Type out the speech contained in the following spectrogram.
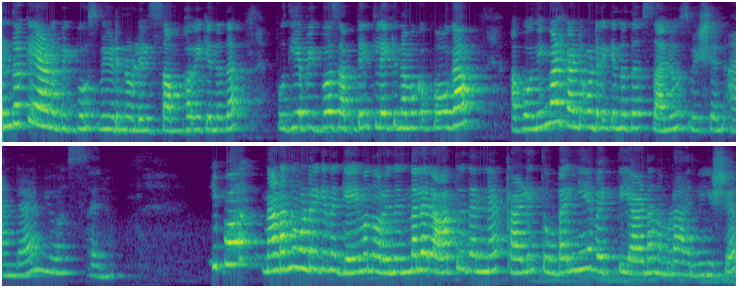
എന്തൊക്കെയാണ് ബിഗ് ബോസ് വീടിനുള്ളിൽ സംഭവിക്കുന്നത്? പുതിയ ബിഗ് ബോസ് അപ്ഡേറ്റിലേക്ക് നമുക്ക് പോകാം. അപ്പോൾ നിങ്ങൾ കണ്ടുകൊണ്ടിരിക്കുന്നത് Sanu's vision and I am your Sanu. ഇപ്പോൾ നടന്നുകൊണ്ടിരിക്കുന്ന ഗെയിം എന്ന് പറയുന്നത് ഇന്നലെ രാത്രി തന്നെ കളി തുടങ്ങിയ വ്യക്തിയാണ് നമ്മുടെ അനീഷ്.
